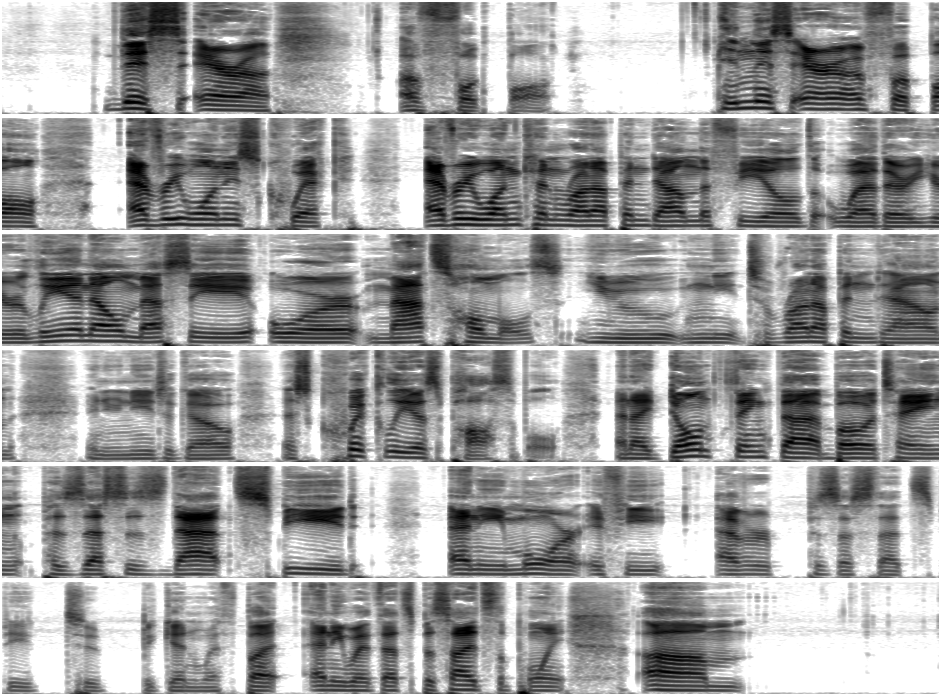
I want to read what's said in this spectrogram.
this era of football. In this era of football, everyone is quick, everyone can run up and down the field, whether you're Lionel Messi or Mats Hummels. You need to run up and down, and you need to go as quickly as possible. And I don't think that Boateng possesses that speed anymore if he ever possessed that speed to begin with. But anyway, that's besides the point. Um,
